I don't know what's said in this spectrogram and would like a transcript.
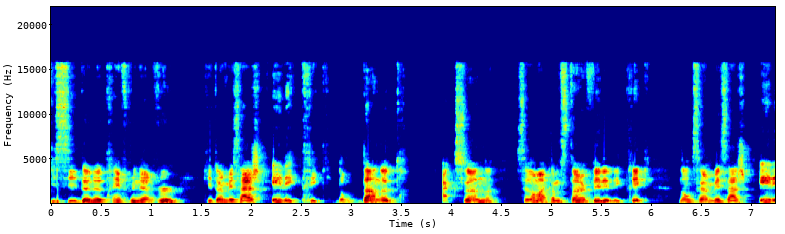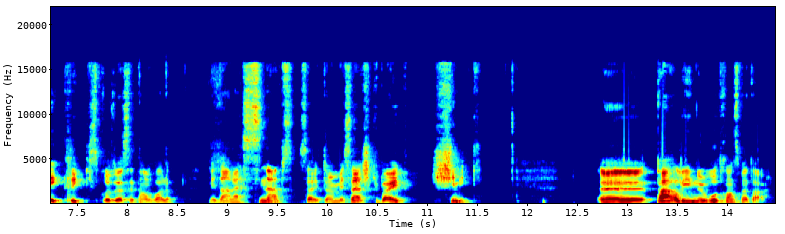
ici de notre influx nerveux, qui est un message électrique. Donc, dans notre axone, c'est vraiment comme si c'était un fil électrique. Donc, c'est un message électrique qui se produit à cet endroit-là. Mais dans la synapse, ça va être un message qui va être chimique euh, par les neurotransmetteurs.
